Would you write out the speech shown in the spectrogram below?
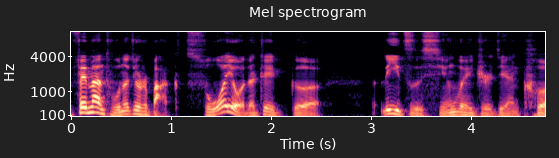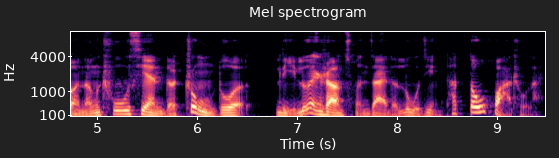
费曼图呢，就是把所有的这个粒子行为之间可能出现的众多理论上存在的路径，它都画出来。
